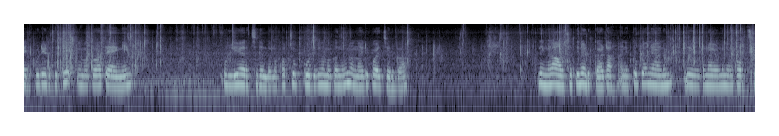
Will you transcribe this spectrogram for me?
അരിപ്പൊടി എടുത്തിട്ട് നമുക്ക് ആ തേങ്ങയും ഉള്ളി അരച്ചതുണ്ടല്ലോ. കുറച്ച് ഉപ്പ് ഇട്ടിട്ട് നമുക്കൊന്ന് നന്നായിട്ട് കുഴച്ചെടുക്കാം. നിങ്ങൾ ആവശ്യത്തിന് എടുക്കുക കേട്ടോ. എനിക്കിപ്പോൾ ഞാനും ദൈവട്ടനായതുകൊണ്ട് ഞാൻ കുറച്ച്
